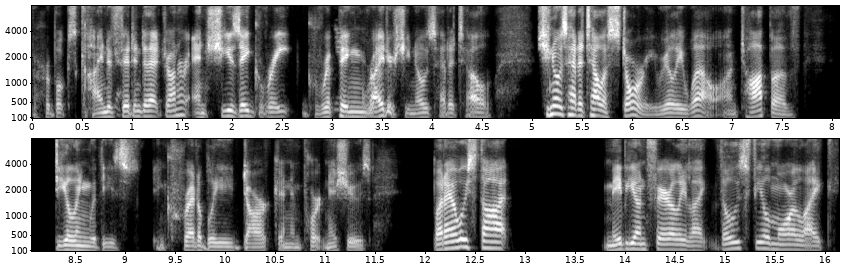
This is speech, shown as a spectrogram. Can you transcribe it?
her books kind of yeah. fit into that genre. And she is a great, gripping yeah. writer. She knows how to tell, she knows how to tell a story really well. On top of dealing with these incredibly dark and important issues, but I always thought, maybe unfairly, like those feel more like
